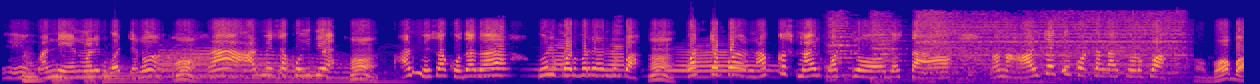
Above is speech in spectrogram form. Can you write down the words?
ಏ ಮೊನ್ನೆ ಏನ್ ಮಾಡಿನ್ ಗೊತ್ತೇನು? ನಾ ಆಡ್ ಮೇಯ್ಸಾಕ್ ಹೋಗಿದ್ದೆ ಹ್ಮ್ ಆಡ್ ಮೇಯ್ಸಾಕ್ ಹೋದಾಗ ಹುಲ್ ಕೊಡ್ಬರ್ರಿ ಅಂದ್ರಪ್ಪ. ಕೊಟ್ಟಪ್ಪ ನಕ್ಕ ಸ್ಮೈಲ್ ಕೊಟ್ಲು ದೋಸ್ತ. ನನ್ನ ಹಾಲ್ಟಾಕಿ ಕೊಟ್ಟಂಗ ಆಯ್ತು ನೋಡಪ್ಪ. ಬಾಬಾ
